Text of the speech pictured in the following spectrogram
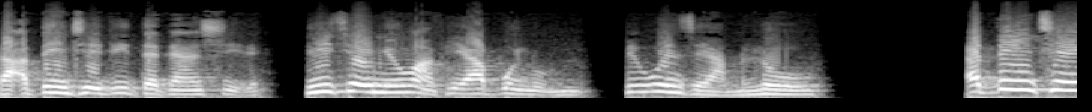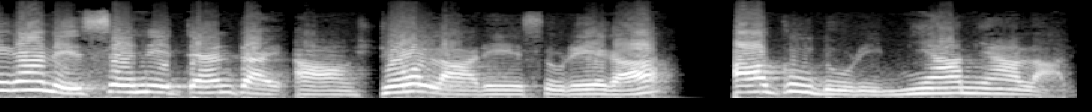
ဒါအသင်ချေတိတက်တန်းရှိတယ်ဒီချိန်မျိုးမှာဖျားပွင့်လို့ပြင့်စရာမလို အသင်ချေကနေဆယ်နှစ်တန်းတိုင်အောင်ရော့လာတယ်ဆိုတဲ့ကအာကုသိုလ်တွေများများလာတယ်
